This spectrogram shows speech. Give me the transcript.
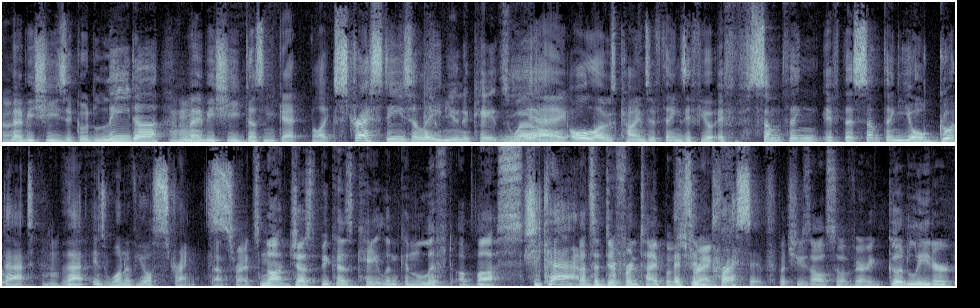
maybe she's a good leader, mm-hmm. maybe she doesn't get like stressed easily. Communicates well. Yeah, all those kinds of things. If you're if something if there's something you're good at, mm-hmm. that is one of your strengths. That's right. It's not just because Caitlin can lift a bus. She can. That's a different type of It's strength. It's impressive. But she's also a very good leader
